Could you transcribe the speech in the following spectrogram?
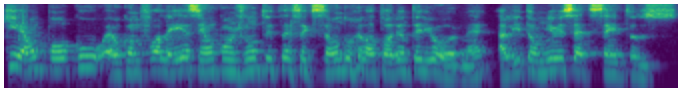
que é um pouco, é como falei, assim, é um conjunto de intersecção do relatório anterior, né, ali estão 1.700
